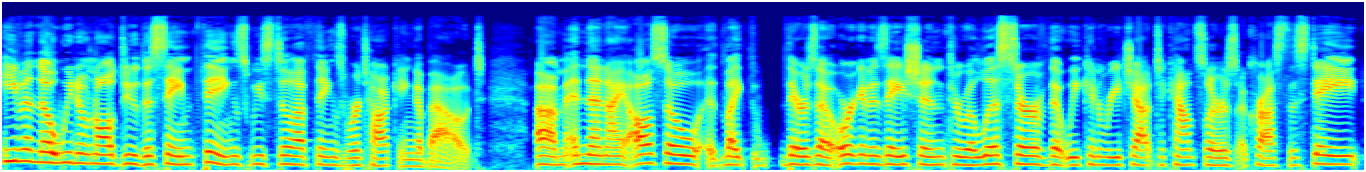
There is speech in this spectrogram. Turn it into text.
even though we don't all do the same things, we still have things we're talking about. Um, and then I also like there's an organization through a list serve that we can reach out to counselors across the state.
